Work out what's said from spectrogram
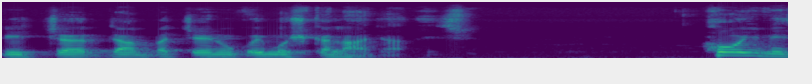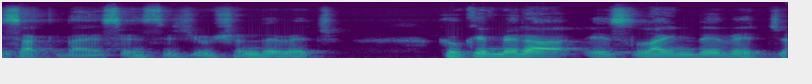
ਟੀਚਰ ਜਾਂ ਬੱਚੇ ਨੂੰ ਕੋਈ ਮੁਸ਼ਕਲ ਆ ਜਾਵੇ ਹੋ ਹੀ ਨਹੀਂ ਸਕਦਾ ਇਸ ਇੰਸਟੀਚਿਊਸ਼ਨ ਦੇ ਵਿੱਚ, ਕਿਉਂਕਿ ਮੇਰਾ ਇਸ ਲਾਈਨ ਦੇ ਵਿੱਚ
